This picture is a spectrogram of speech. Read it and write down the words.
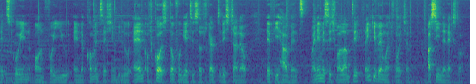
it's going on for you in the comment section below. And of course don't forget to subscribe to this channel if you haven't. My name is Ishmael Lamte. Thank you very much for watching. I'll see you in the next one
